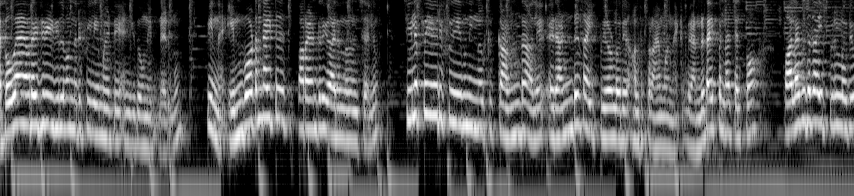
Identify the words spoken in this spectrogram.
അബവ് ആവറേജ് രീതിയിൽ വന്നൊരു ഫിലിമായിട്ട് എനിക്ക് തോന്നിയിട്ടുണ്ടായിരുന്നു. പിന്നെ ഇമ്പോർട്ടന്റ് ആയിട്ട് പറയേണ്ട ഒരു കാര്യം എന്താണെന്ന് വെച്ചാൽ ചിലപ്പോൾ ഈ ഒരു ഫിലിം നിങ്ങൾക്ക് കണ്ടാൽ രണ്ട് ടൈപ്പിലുള്ളൊരു അഭിപ്രായം വന്നേക്കും. രണ്ട് ടൈപ്പല്ല ചിലപ്പോൾ പലവിധ ടൈപ്പിലുള്ളൊരു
